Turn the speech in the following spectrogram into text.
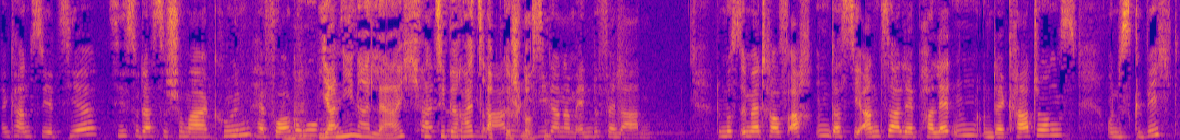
Dann kannst du jetzt hier, siehst du, dass du schon mal grün hervorgehoben Janina Lerch hat sie bereits abgeschlossen. Die dann am Ende verladen. Du musst immer darauf achten, dass die Anzahl der Paletten und der Kartons und das Gewicht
